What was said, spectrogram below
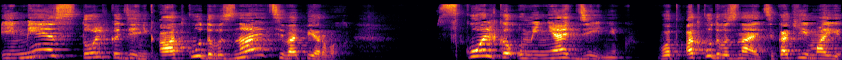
Имея столько денег, а откуда вы знаете, во-первых, сколько у меня денег? Вот откуда вы знаете, какие мои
